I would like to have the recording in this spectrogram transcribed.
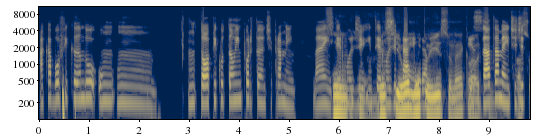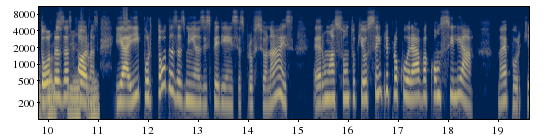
acabou ficando um um um tópico tão importante pra mim, né, em Sim, termos de em termos de carreira. muito isso, né, Cláudia, Exatamente, de passou várias todas as formas. né. E aí, por todas as minhas experiências profissionais, era um assunto que eu sempre procurava conciliar, né, porque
